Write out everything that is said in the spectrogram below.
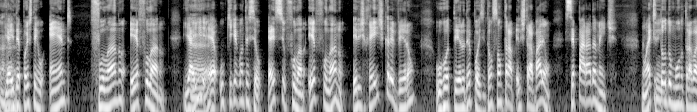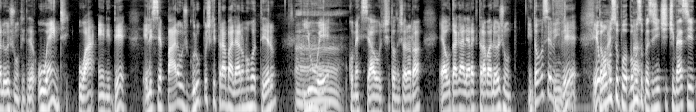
Uhum. E aí depois tem o and, fulano e fulano. E aí uhum. é o que, que aconteceu? Esse fulano e fulano, eles reescreveram o roteiro depois. Então são tra... eles trabalham separadamente. Não é que Sim. todo mundo trabalhou junto, entendeu? O AND, o AND, ele separa os grupos que trabalharam no roteiro ah. e o E, ah. comercial, o Titão de Chororó, é o da galera que trabalhou junto. Então você Entendi. vê. então vamos acho... supor, vamos ah. supor, se a gente tivesse.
